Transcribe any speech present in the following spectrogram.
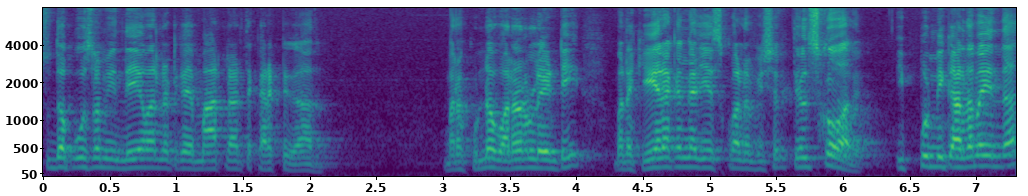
శుద్ధ పూసలు మేము దేవన్నట్టుగా మాట్లాడితే కరెక్ట్ కాదు. మనకున్న వనరులు ఏంటి? మనకి ఏ రకంగా చేసుకోవాలన్న విషయం తెలుసుకోవాలి. ఇప్పుడు మీకు అర్థమైందా?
